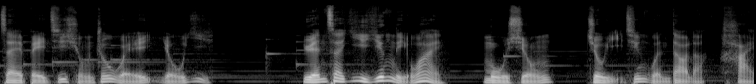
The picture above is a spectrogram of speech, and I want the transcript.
在北极熊周围游弋。远在一英里外，母熊。就已经闻到了海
